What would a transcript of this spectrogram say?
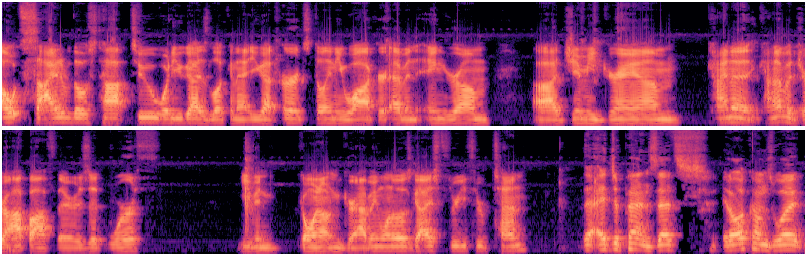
outside of those top two, what are you guys looking at? You got Ertz, Delanie Walker, Evan Engram, uh, Jimmy Graham. Kind of kind of a drop off there. Is it worth even going out and grabbing one of those guys three through ten? It depends. That's it. All comes what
